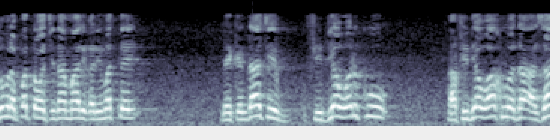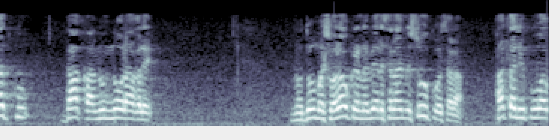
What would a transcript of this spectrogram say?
دومره پته و چې دا مال غنیمت دی لیکن دا چې فدیه ورکو دا فدیه واخلو دا آزاد کو دا قانون نو راغلی نو دو مشوره وکړه نبی علی السلام یې سوق وسره قتل کو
